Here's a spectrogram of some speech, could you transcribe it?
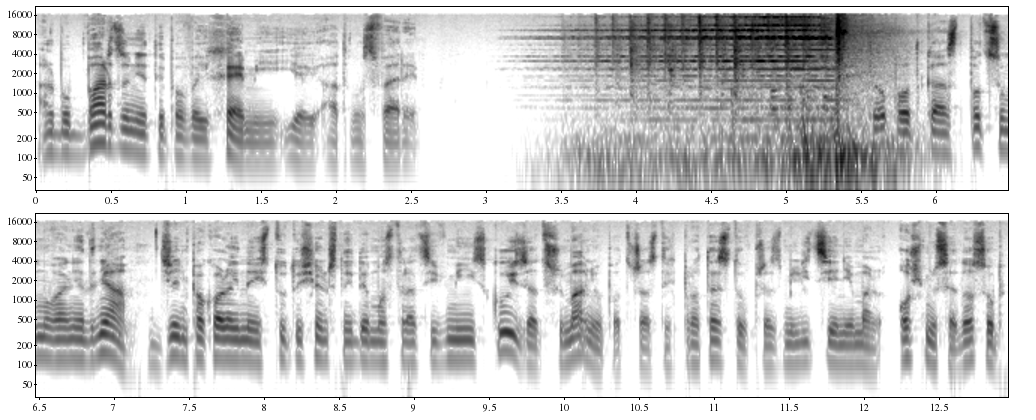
albo bardzo nietypowej chemii jej atmosfery. To podcast Podsumowanie dnia. Dzień po kolejnej 100-tysięcznej demonstracji w Mińsku i zatrzymaniu podczas tych protestów przez milicję niemal 800 osób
